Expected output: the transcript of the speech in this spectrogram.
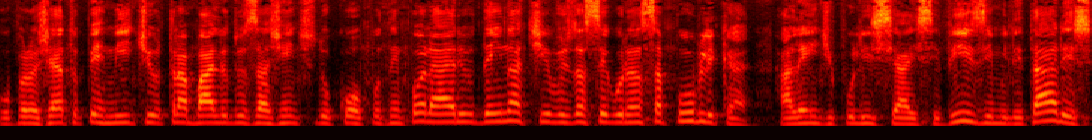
O projeto permite o trabalho dos agentes do Corpo Temporário de Inativos da Segurança Pública. Além de policiais civis e militares,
